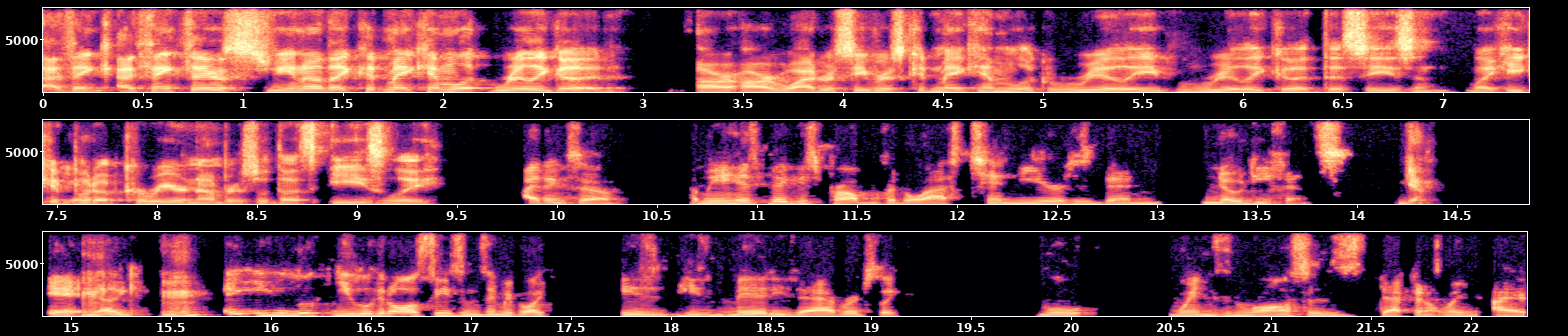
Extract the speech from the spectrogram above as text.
I think I think there's you know they could make him look really good. Our our wide receivers could make him look really really good this season. Like he could yeah. put up career numbers with us easily. I think so. I mean, his biggest problem for the last ten years has been no defense. Yeah, it, mm-hmm. like mm-hmm. you look, you look at all seasons, and people are like, he's he's mid, he's average. Like, well, wins and losses, definitely, I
